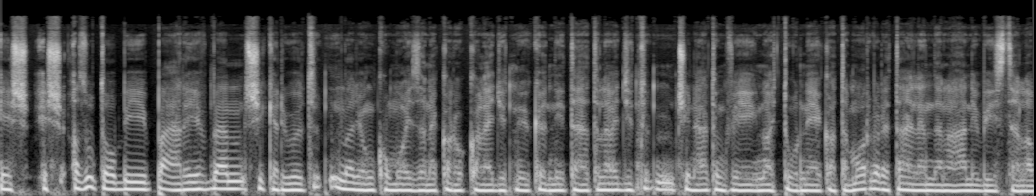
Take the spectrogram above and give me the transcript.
és, és az utóbbi pár évben sikerült nagyon komoly zenekarokkal együttműködni, tehát együtt csináltunk végig nagy turnékat a Margaret Islanden, a Honey beast a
